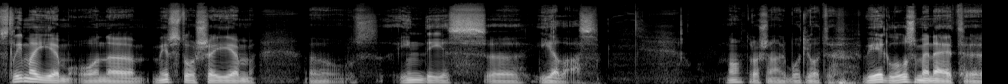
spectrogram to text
slimajiem un uh, mirstošajiem uh, uz Indijas uh, ielās. Nu, droši vien būtu ļoti viegli uzminēt uh,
